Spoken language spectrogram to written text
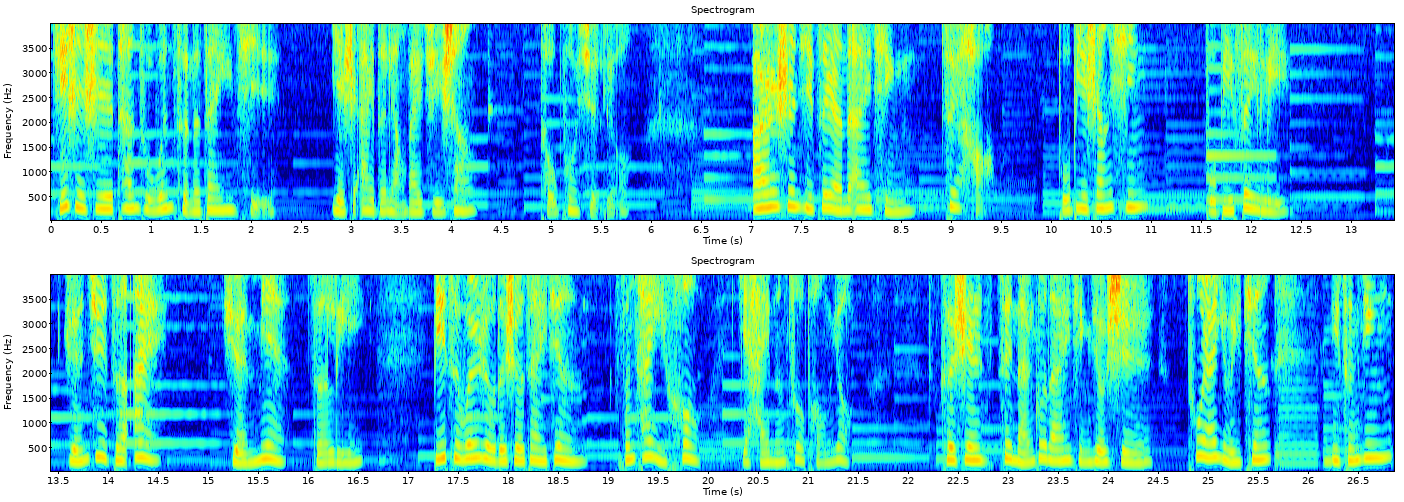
即使是贪图温存的在一起，也是爱得两败俱伤，头破血流。而顺其自然的爱情最好，不必伤心。不必费力。缘聚则爱，缘灭则离，彼此温柔地说再见。分开以后，也还能做朋友。可是最难过的爱情，就是突然有一天，你曾经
